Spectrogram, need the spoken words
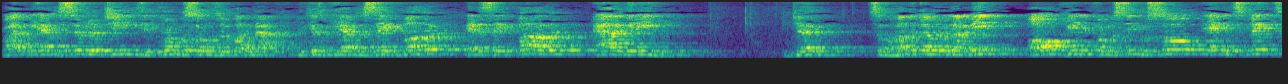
Right? We have the similar genes and chromosomes and whatnot because we have the same mother and the same father, Adam and Eve. Okay? So Muhammad all created from a single soul and its mate,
